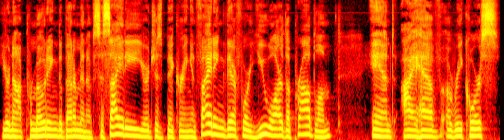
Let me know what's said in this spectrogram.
You're not promoting the betterment of society. You're just bickering and fighting. Therefore, you are the problem, and I have a recourse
